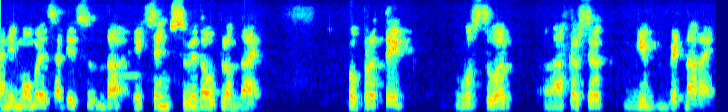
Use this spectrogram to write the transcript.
आणि मोबाईलसाठी सुद्धा एक्सचेंज सुविधा उपलब्ध आहे व प्रत्येक वस्तूवर आकर्षक गिफ्ट भेटणार आहे.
